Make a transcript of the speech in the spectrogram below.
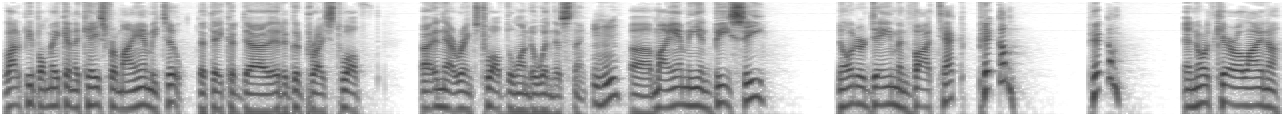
A lot of people making the case for Miami too that they could uh, at a good price, twelve uh, in that range, twelve to one to win this thing. Mm-hmm. Uh, Miami and BC, Notre Dame and Va Tech, pick them, pick them, and North Carolina,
